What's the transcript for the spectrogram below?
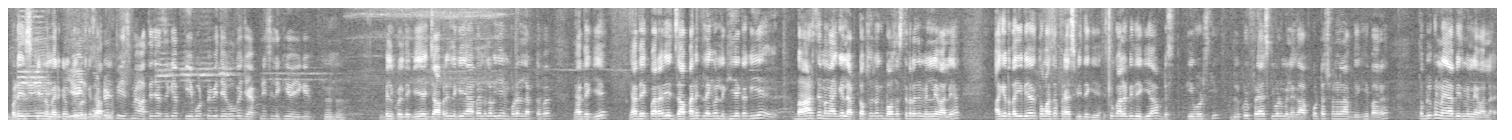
बड़ी स्क्रीन Numerical ये के साथ में। पीस में आते जैसे कि आप कीबोर्ड पे भी देखोगे जैपनीज लिखी होगी हम्म, हम्म। बिल्कुल देखिए ये जापानीज लिखी है यहाँ पे मतलब ये इंपॉर्टेंट लैपटॉप है। यहाँ देखिए यहाँ देख पा रहे हो ये जापानीज लैंग्वेज लिखी है क्योंकि ये बाहर से मंगाए गए लैपटॉप से जो कि बहुत सस्ते प्राइस में मिलने वाले हैं। आगे बताइए भैया थोड़ा सा फ्रेश भी देखिए। इसकी क्वालिटी देखिए आप कीबोर्ड्स की। बिल्कुल फ्रेश कीबोर्ड मिलेगा आपको टच पैनल आप देख ही पा रहे हैं। तो बिल्कुल नया पीस मिलने वाला है।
